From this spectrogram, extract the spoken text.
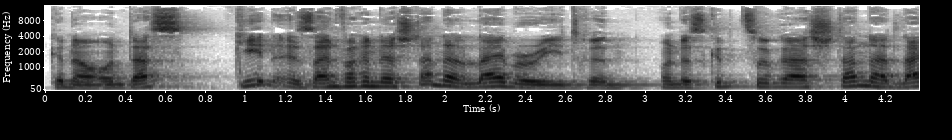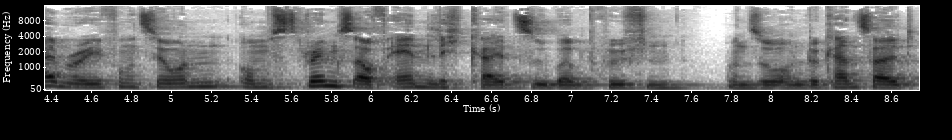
Genau, und das geht, ist einfach in der Standard Library drin. Und es gibt sogar Standard Library Funktionen, um Strings auf Ähnlichkeit zu überprüfen und so. Und du kannst halt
